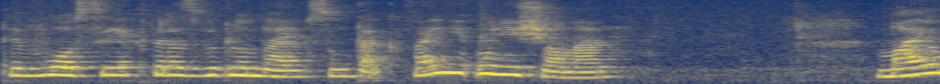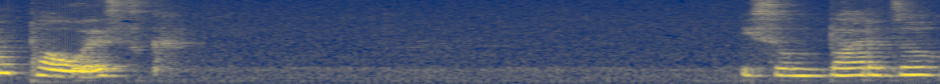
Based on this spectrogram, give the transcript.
te włosy, jak teraz wyglądają. Są tak fajnie uniesione. Mają połysk i są bardzo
